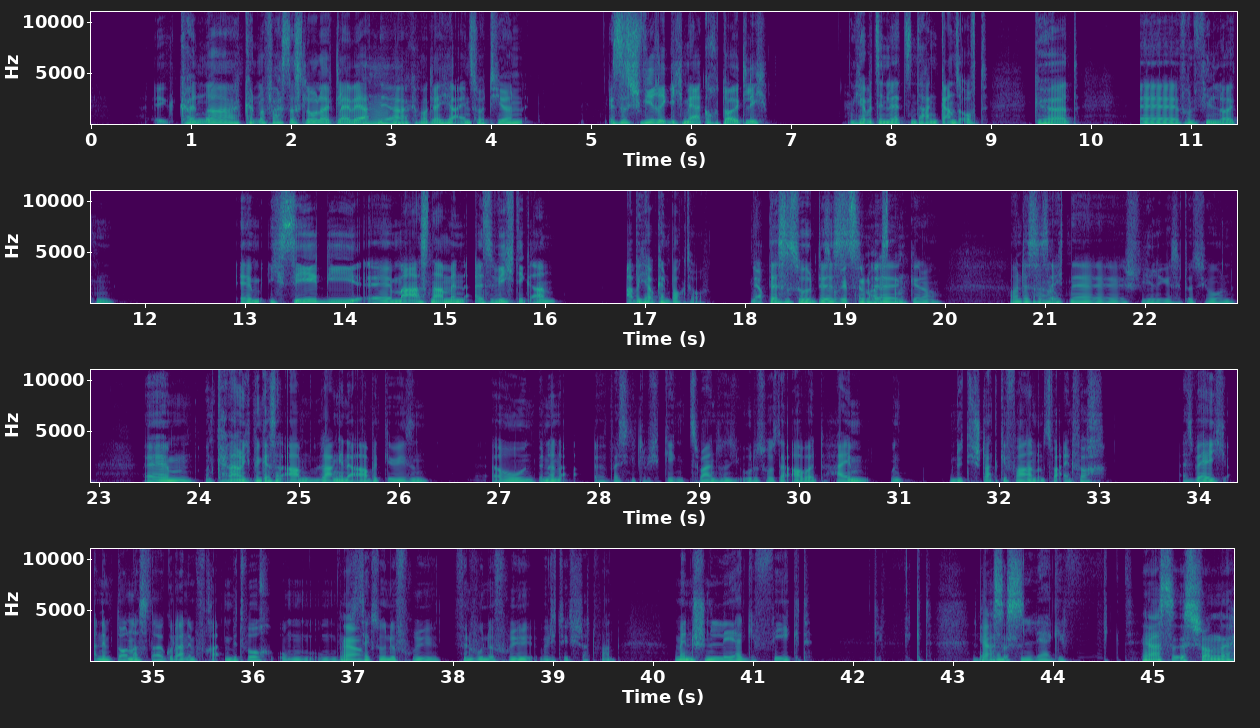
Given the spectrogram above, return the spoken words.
könnte man, könnte man fast das Lowlight gleich werten, Mhm. ja. Kann man gleich hier einsortieren. Es ist schwierig, ich merke auch deutlich, ich habe jetzt in den letzten Tagen ganz oft gehört äh, von vielen Leuten, ähm, ich sehe die äh, Maßnahmen als wichtig an, aber ich habe keinen Bock drauf. Ja. Das ist so das. geht's den meisten. Äh, genau. Und das ist Ja. echt eine schwierige Situation. Ähm, und keine Ahnung, ich bin gestern Abend lange in der Arbeit gewesen und bin dann, äh, weiß ich nicht, glaube ich, gegen 22 Uhr oder so aus der Arbeit heim und bin durch die Stadt gefahren und es war einfach, als wäre ich an einem Donnerstag oder an einem Fra Mittwoch um, um Ja. 6 Uhr in der Früh, 5 Uhr in der Früh, würde ich durch die Stadt fahren. Menschenleer gefegt. Gefickt. Ja, es ist- Menschenleer gefickt. Ja, es ist schon, äh,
